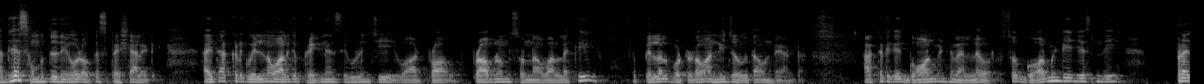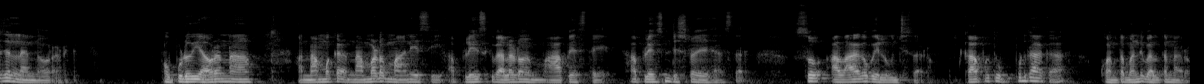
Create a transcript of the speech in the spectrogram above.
అదే సముద్ర దేవుడు ఒక స్పెషాలిటీ అయితే అక్కడికి వెళ్ళిన వాళ్ళకి ప్రెగ్నెన్సీ గురించి వాళ్ళ ప్రా ప్రాబ్లమ్స్ ఉన్న వాళ్ళకి పిల్లలు పుట్టడం అన్నీ జరుగుతూ ఉంటాయంట. అక్కడికి గవర్నమెంట్ని వెళ్ళినవారు సో గవర్నమెంట్ ఏం చేసింది? ప్రజల్ని వెళ్ళినవారు అక్కడికి. ఇప్పుడు ఎవరన్నా ఆ నమ్మక నమ్మడం మానేసి ఆ ప్లేస్కి వెళ్ళడం ఆపేస్తే ఆ ప్లేస్ని డిస్ట్రాయ్ చేసేస్తారు. సో అలాగ వీళ్ళు ఉంచుతారు. కాకపోతే ఇప్పుడు దాకా కొంతమంది వెళ్తున్నారు.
